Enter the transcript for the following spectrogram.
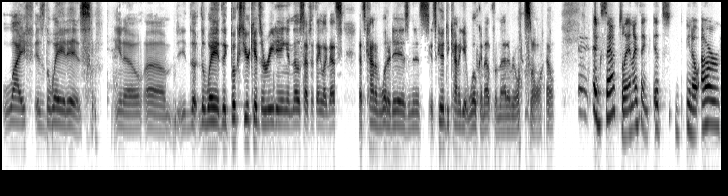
life is the way it is. you know? Um, the the way the books your kids are reading and those types of things like that's that's kind of what it is. And then it's it's good to kind of get woken up from that every once in a while. Exactly. And i think it's you know our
